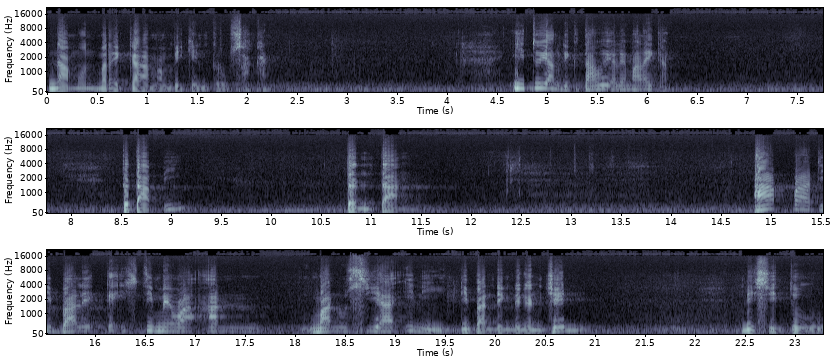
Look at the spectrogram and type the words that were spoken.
namun mereka membuat kerusakan. Itu yang diketahui oleh malaikat. Tetapi tentang apa dibalik keistimewaan manusia ini dibanding dengan jin di situ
